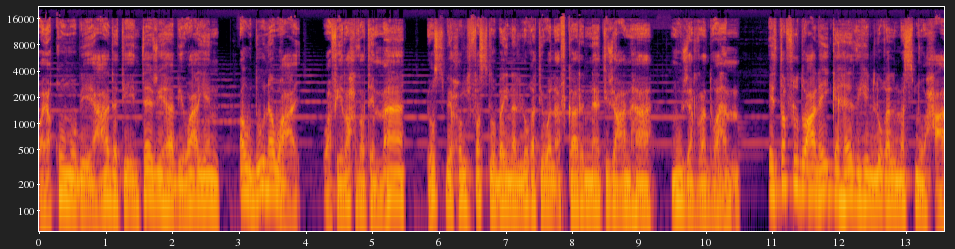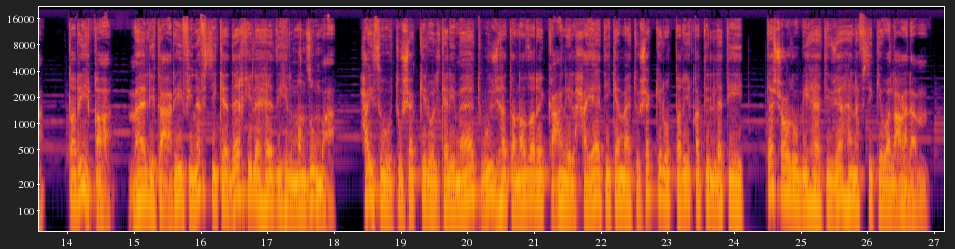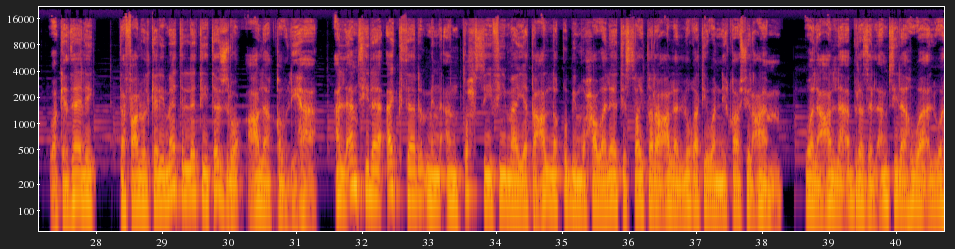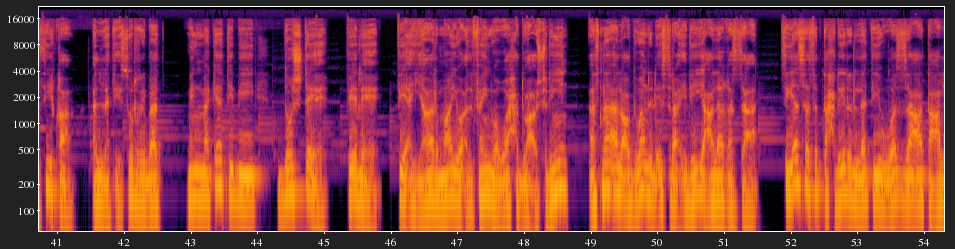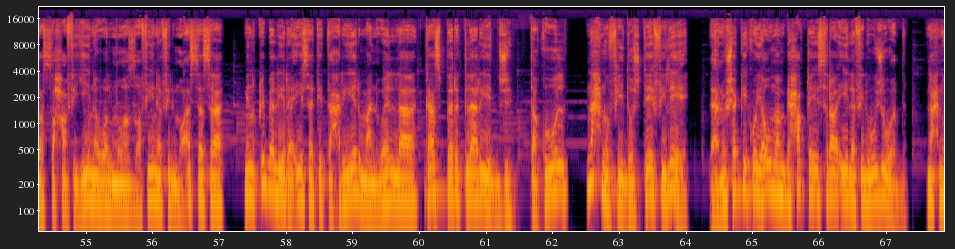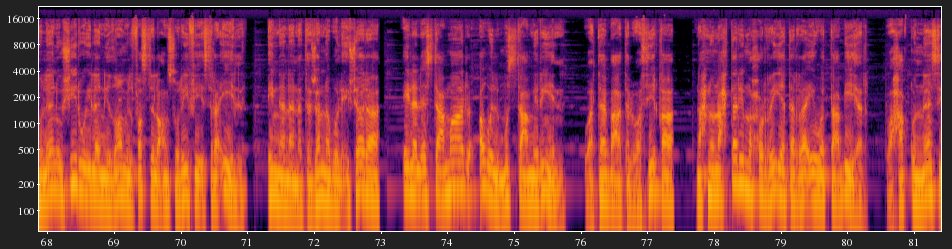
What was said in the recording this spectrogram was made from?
ويقوم بإعادة إنتاجها بوعي أو دون وعي. وفي لحظة ما يصبح الفصل بين اللغة والأفكار الناتجه عنها مجرد وهم. إذ تفرض عليك هذه اللغة المسموحة طريقة ما لتعريف نفسك داخل هذه المنظومة حيث تشكل الكلمات وجهة نظرك عن الحياة كما تشكل الطريقة التي تشعر بها تجاه نفسك والعالم. وكذلك تفعل الكلمات التي تجرؤ على قولها. الأمثلة أكثر من أن تحصي فيما يتعلق بمحاولات السيطرة على اللغة والنقاش العام ولعل أبرز الأمثلة هو الوثيقة التي سربت من مكاتب دوشتي فيلي في أيار مايو 2021 أثناء العدوان الإسرائيلي على غزة. سياسة التحرير التي وزعت على الصحفيين والموظفين في المؤسسة من قبل رئيسة التحرير مانويلا كاسبر كلاريدج تقول نحن في دوشتي فيليه لا نشكك يوما بحق إسرائيل في الوجود. نحن لا نشير إلى نظام الفصل العنصري في إسرائيل. إننا نتجنب الإشارة إلى الاستعمار أو المستعمرين. وتابعت الوثيقة نحن نحترم حرية الرأي والتعبير وحق الناس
